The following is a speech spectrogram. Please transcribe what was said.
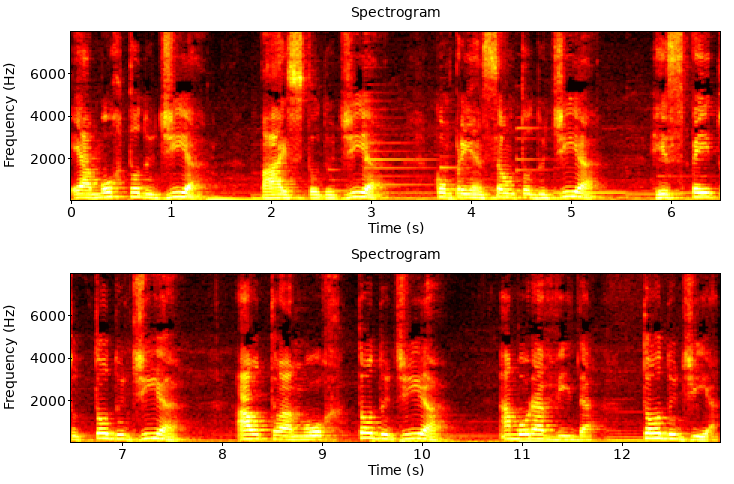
é amor todo dia, paz todo dia, compreensão todo dia, respeito todo dia, alto amor todo dia, amor à vida todo dia.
